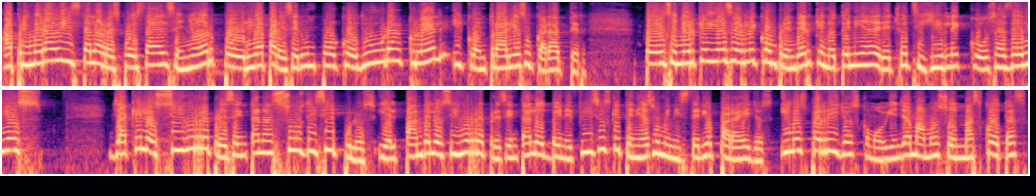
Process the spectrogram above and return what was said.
a primera vista la respuesta del Señor podría parecer un poco dura, cruel y contraria a su carácter. Pero el Señor quería hacerle comprender que no tenía derecho a exigirle cosas de Dios ya que los hijos representan a sus discípulos y el pan de los hijos representa los beneficios que tenía su ministerio para ellos. Y los perrillos, como bien llamamos, son mascotas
